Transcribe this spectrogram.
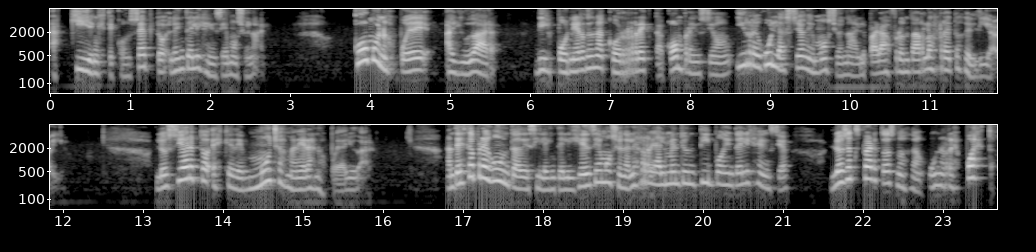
aquí en este concepto la inteligencia emocional? ¿Cómo nos puede ayudar disponer de una correcta comprensión y regulación emocional para afrontar los retos del día a día? Lo cierto es que de muchas maneras nos puede ayudar. Ante esta pregunta de si la inteligencia emocional es realmente un tipo de inteligencia, los expertos nos dan una respuesta.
